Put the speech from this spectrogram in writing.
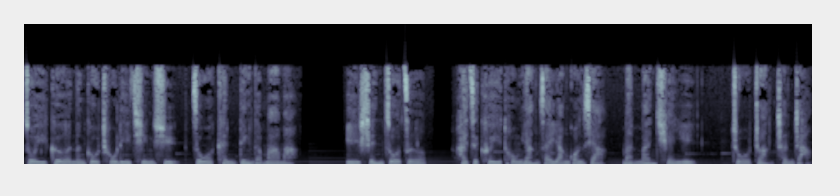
做一个能够处理情绪、自我肯定的妈妈，以身作则，孩子可以同样在阳光下慢慢痊愈、茁壮成长。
